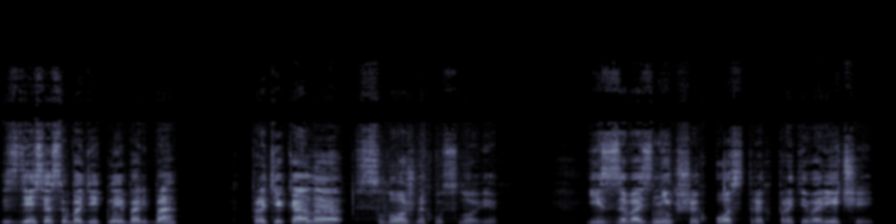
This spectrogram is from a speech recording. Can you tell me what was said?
Здесь освободительная борьба протекала в сложных условиях из-за возникших острых противоречий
